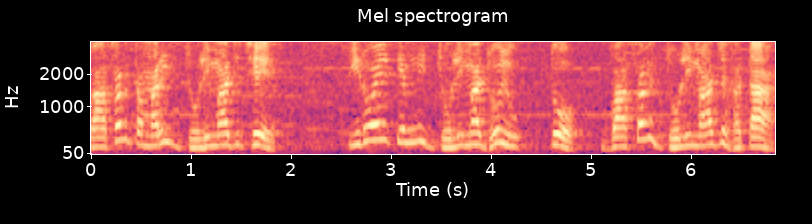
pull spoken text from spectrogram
વાસણ તમારી ઝોલીમાં જ છે. પીરોએ તેમની ઝોલીમાં જોયું તો વાસણ ઝોલીમાં જ હતા.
